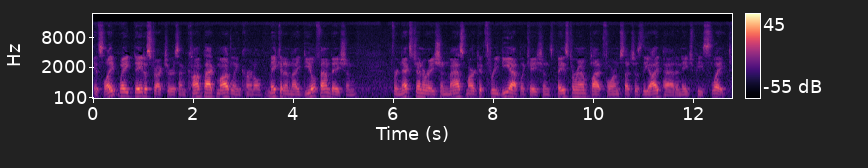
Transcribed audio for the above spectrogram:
Its lightweight data structures and compact modeling kernel make it an ideal foundation for next generation mass market 3D applications based around platforms such as the iPad and HP Slate,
